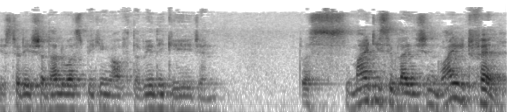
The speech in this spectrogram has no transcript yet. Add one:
yesterday Shraddhalu was speaking of the Vedic age and it was a mighty civilization, why it fell.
